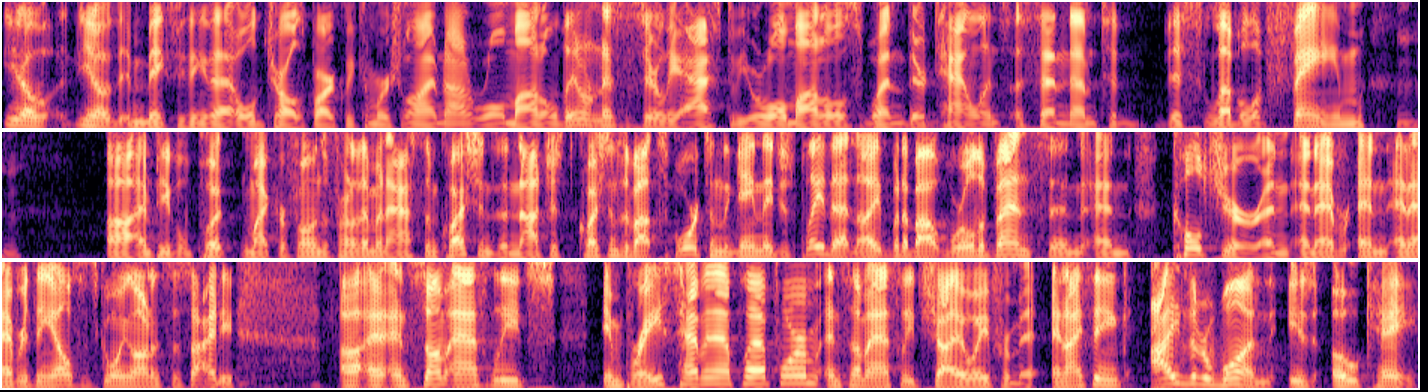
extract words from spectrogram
you know, you know, it makes me think of that old Charles Barkley commercial. I'm not a role model. They don't necessarily ask to be role models when their talents ascend them to this level of fame. Mm-hmm. Uh, and people put microphones in front of them and ask them questions, and not just questions about sports and the game they just played that night, but about world events and and culture and and ev- and, and everything else that's going on in society. Uh, and, and some athletes embrace having that platform, and some athletes shy away from it. And I think either one is okay.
